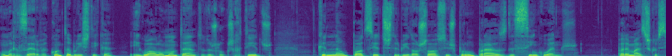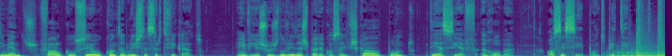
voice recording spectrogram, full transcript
uma reserva contabilística igual ao montante dos lucros retidos, que não pode ser distribuída aos sócios por um prazo de 5 anos. Para mais esclarecimentos, fale com o seu contabilista certificado. Envie as suas dúvidas para conselhofiscal.tsf.occ.pt.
